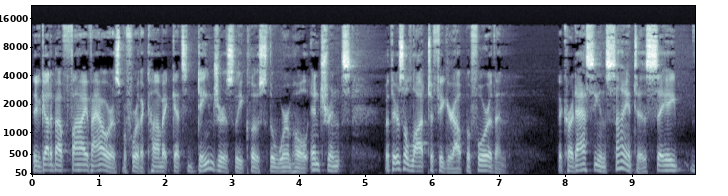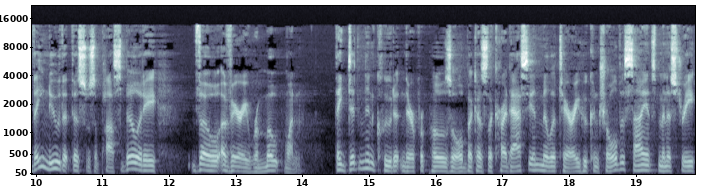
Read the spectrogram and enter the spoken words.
They've got about five hours before the comet gets dangerously close to the wormhole entrance, but there's a lot to figure out before then. The Cardassian scientists say they knew that this was a possibility, though a very remote one. They didn't include it in their proposal because the Cardassian military, who control the science ministry,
